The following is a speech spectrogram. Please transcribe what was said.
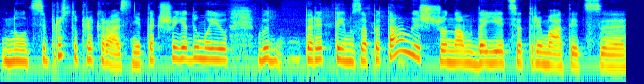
Ну це просто прекрасні. Так що я думаю, ви перед тим запитали, що нам вдається тримати це.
